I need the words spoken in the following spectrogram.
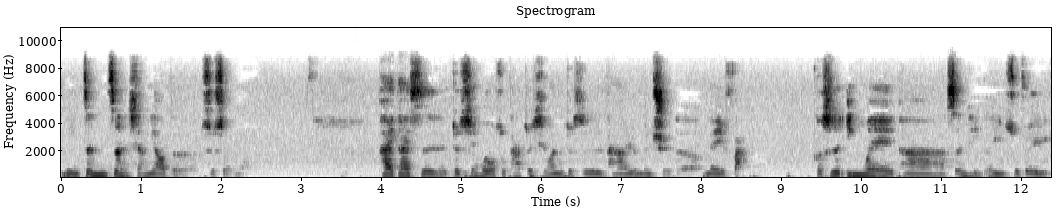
你真正想要的是什么？”他一开始就先回我说，他最喜欢的就是他原本学的美法，可是因为他身体的因素，所以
